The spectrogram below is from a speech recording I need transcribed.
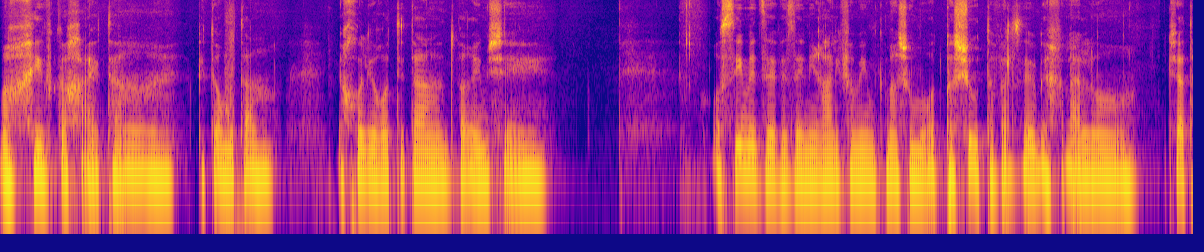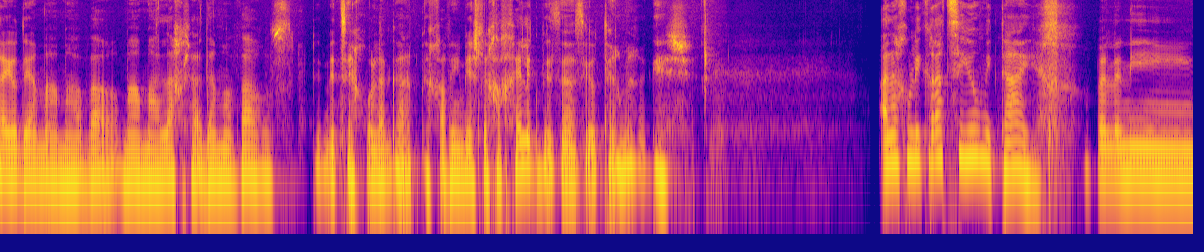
מרחיב ככה את ה... פתאום אתה יכול לראות את הדברים שעושים את זה, וזה נראה לפעמים משהו מאוד פשוט, אבל זה בכלל לא... כשאתה יודע מה המעבר, מה המהלך שהאדם עבר, אז באמת זה יכול לגעת בך, ואם יש לך חלק בזה, אז זה יותר מרגש. אנחנו לקראת סיום, איתי, אבל אני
